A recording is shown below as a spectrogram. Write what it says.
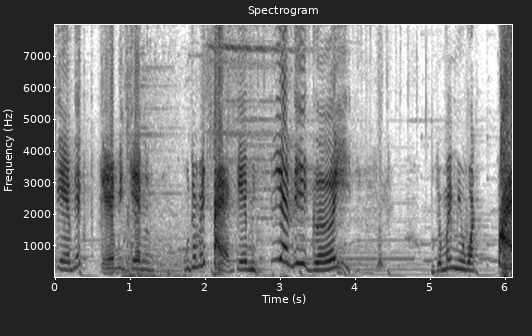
เกมเนี้ยเกมอีกเกมหนึงกูจะไม่แตะเกมเฮียนี่อีกเลย กูจะไม่มีวันแตะ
